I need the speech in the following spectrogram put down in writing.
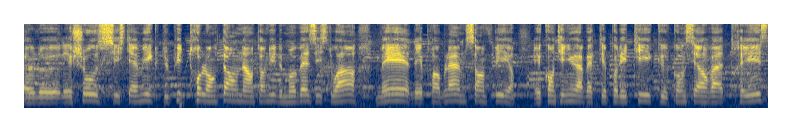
euh, les choses systémiques. Depuis trop longtemps, on a entendu de mauvaises histoires, mais les problèmes s'empirent et continue avec des politiques conservatrices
